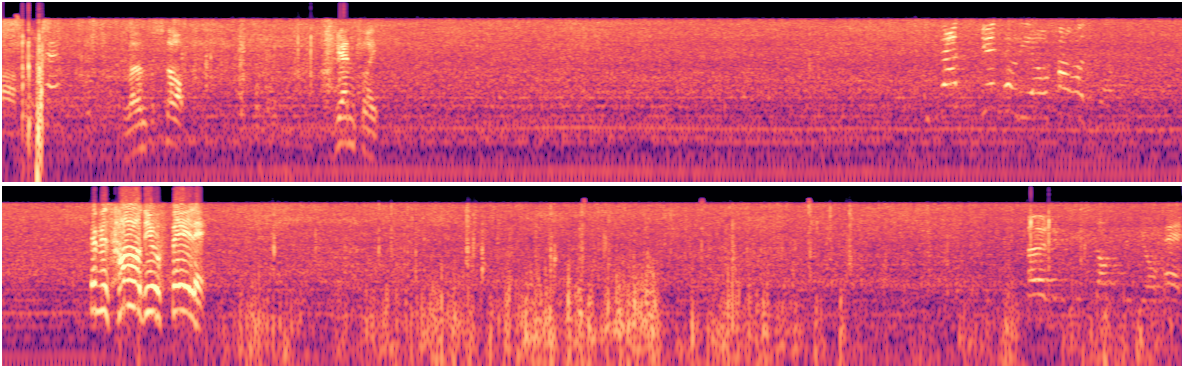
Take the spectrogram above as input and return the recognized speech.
parking. Okay. Learn to stop. Gently. That's gently or hard. If it's hard, you'll feel it. Third, stop with your head,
